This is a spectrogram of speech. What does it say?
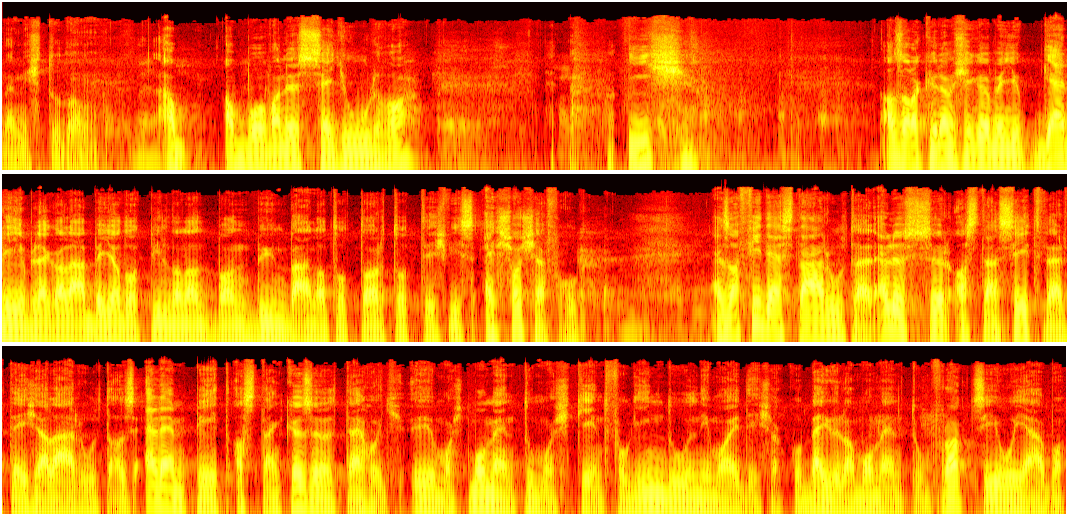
nem is tudom, abból van összegyúrva is. Azzal a különbséggel, hogy mondjuk geréb legalább egy adott pillanatban bűnbánatot tartott, és visz, ez sose fog. Ez a Fidesz árulta el először, aztán szétverte és elárulta az LMP-t, aztán közölte, hogy ő most momentumosként fog indulni majd, és akkor beül a Momentum frakciójába.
